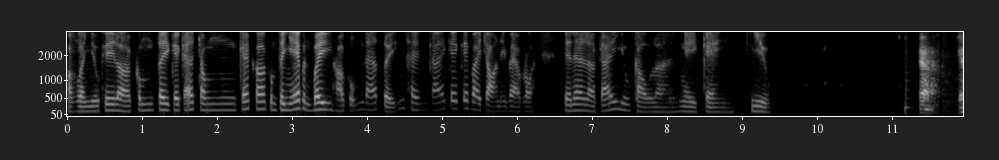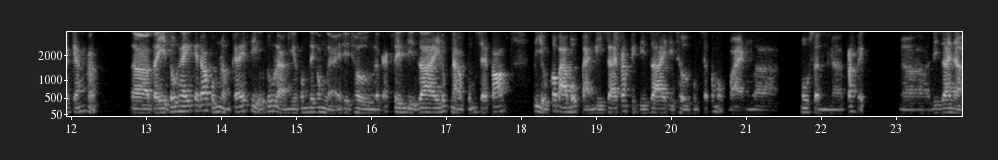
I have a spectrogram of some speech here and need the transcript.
hoặc là nhiều khi là công ty kể cả trong các công ty như F&B họ cũng đã tuyển thêm cái cái cái vai trò này vào rồi. Cho nên là cái nhu cầu là ngày càng nhiều. Yeah, chắc chắn rồi à, tại vì tôi thấy cái đó cũng là một cái ví dụ tôi làm nhiều công ty công nghệ thì thường là các team design lúc nào cũng sẽ có ví dụ có ba bốn bạn design graphic design thì thường cũng sẽ có một bạn là motion ờ, graphic uh, designer.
